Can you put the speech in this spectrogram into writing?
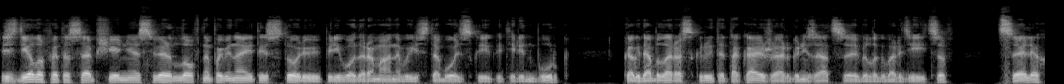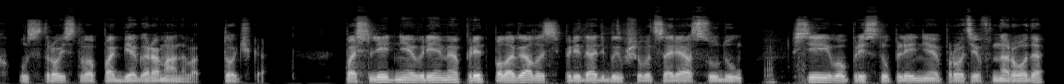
Сделав это сообщение, Свердлов напоминает историю перевода Романова из Тобольска в Екатеринбург когда была раскрыта такая же организация белогвардейцев в целях устройства побега Романова. Точка. Последнее время предполагалось предать бывшего царя суду, все его преступления против народа,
